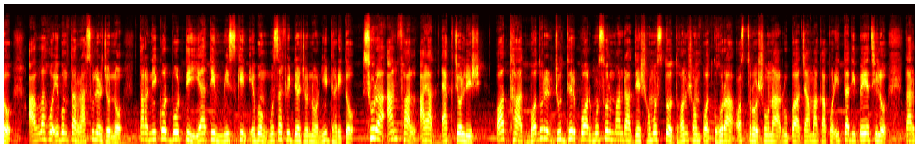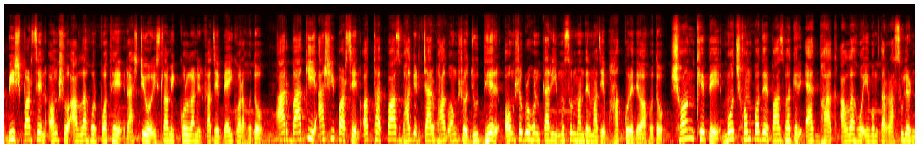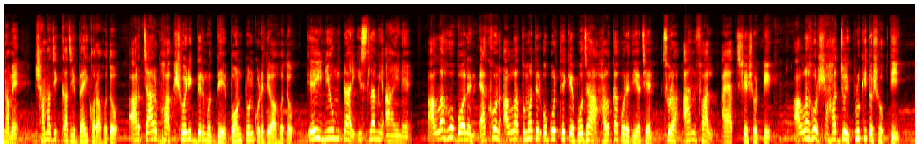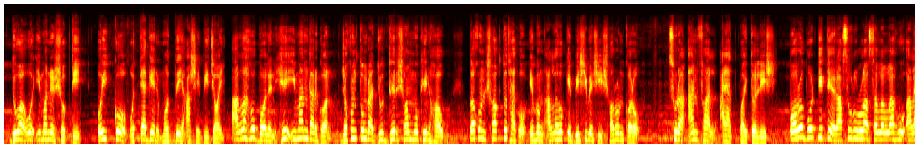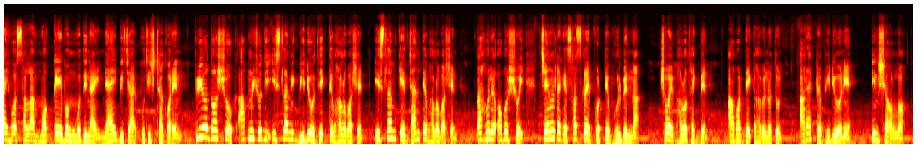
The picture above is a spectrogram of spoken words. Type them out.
আল্লাহ এবং তার রাসুলের জন্য, তার নিকটবর্তী ইয়াতিম, মিসকিন এবং মুসাফিরদের জন্য নির্ধারিত। সুরা আনফাল, আয়াত একচল্লিশ। অর্থাৎ বদরের যুদ্ধের পর মুসলমানরা যে সমস্ত ধন সম্পদ, ঘোড়া, অস্ত্র, সোনা, রূপা, জামা, কাপড় ইত্যাদি পেয়েছিল, তার বিশ পার্সেন্ট অংশ আল্লাহর পথে রাষ্ট্রীয় ইসলামিক কল্যাণের কাজে ব্যয় করা হতো। আর বাকি আশি পার্সেন্ট, অর্থাৎ পাঁচ ভাগের চার ভাগ অংশ যুদ্ধের অংশগ্রহণকারী মুসলমানদের মাঝে ভাগ করে দেওয়া হতো। সংক্ষেপে, মোট সম্পদের পাঁচ ভাগের এক ভাগ আল্লাহ এবং তার রাসূলের নামে। সামাজিক কাজে ব্যয় করা হতো আর চার ভাগ সৈনিকদের মধ্যে বন্টন করে দেওয়া হতো। এই নিয়মটাই ইসলামী আইনে। আল্লাহ বলেন, এখন আল্লাহ তোমাদের ওপর থেকে বোঝা হালকা করে দিয়েছেন। সুরা আনফাল, আয়াত ছেষট্টি। আল্লাহর সাহায্যই প্রকৃত শক্তি, দোয়া ও ইমানের শক্তি, ঐক্য ও ত্যাগের মধ্যেই আসে বিজয়। আল্লাহ বলেন, হে ইমানদারগণ যখন তোমরা যুদ্ধের সম্মুখীন হও তখন শক্ত থাকো এবং আল্লাহকে বেশি বেশি স্মরণ করো। সুরা আনফাল, আয়াত পঁয়তাল্লিশ। পরবর্তীতে রাসূলুল্লাহ সাল্লাল্লাহু আলাইহাসাল্লাম মক্কা এবং মদিনায় ন্যায় বিচার প্রতিষ্ঠা করেন। প্রিয় দর্শক, আপনি যদি ইসলামিক ভিডিও দেখতে ভালোবাসেন, ইসলামকে জানতে ভালোবাসেন, তাহলে অবশ্যই চ্যানেলটাকে সাবস্ক্রাইব করতে ভুলবেন না। সবাই ভালো থাকবেন। আবার দেখা হবে নতুন আর একটা ভিডিও নিয়ে। ইনশাআল্লাহ।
